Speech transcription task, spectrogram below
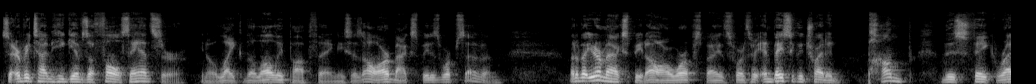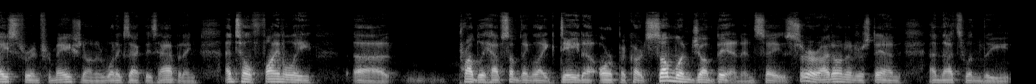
So every time he gives a false answer, you know, like the lollipop thing, he says, Oh, our max speed is warp 7. What about your max speed? Oh, our warp speed is warp 3. And basically try to pump this fake Rice for information on it, what exactly is happening, until finally uh, probably have something like Data or Picard, someone jump in and say, "Sir, I don't understand," and that's when the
